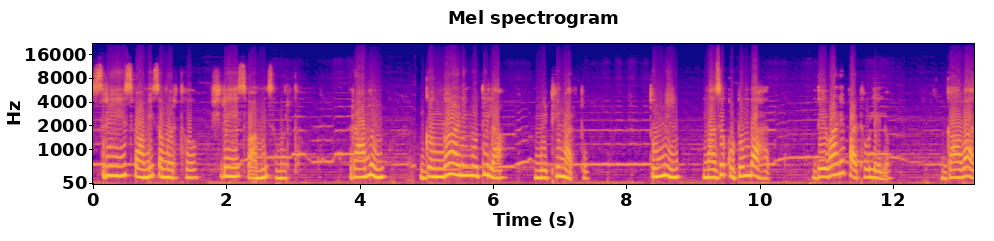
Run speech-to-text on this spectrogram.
श्री स्वामी समर्थ श्री स्वामी समर्थ. रामू गंगा आणि मोतीला मिठी मारतो. तुम्ही माझं कुटुंब आहात देवाने पाठवलेलं. गावात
